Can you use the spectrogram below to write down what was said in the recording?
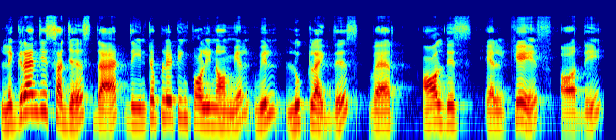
Lagrange suggests that the interpolating polynomial will look like this, where all these LKs are the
